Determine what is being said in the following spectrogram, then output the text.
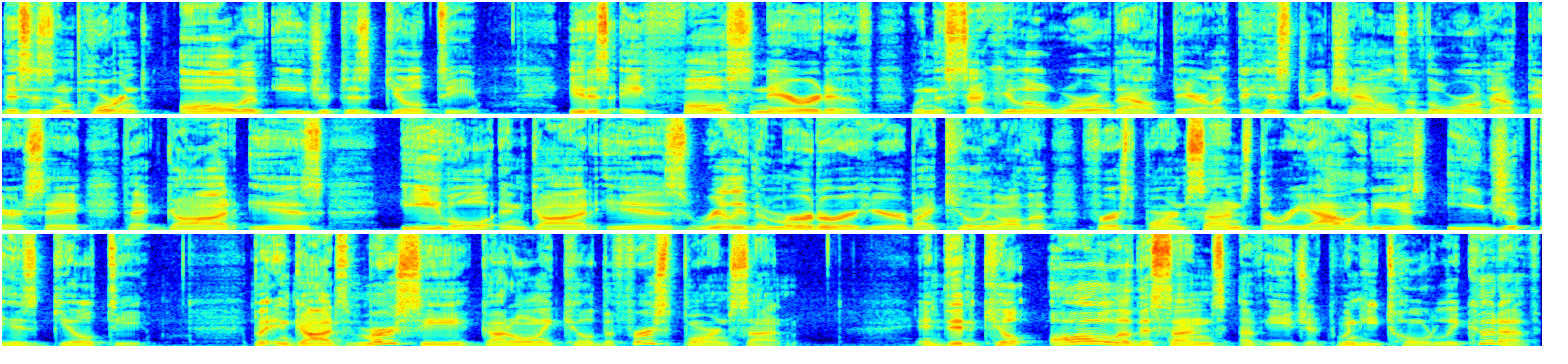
This is important. All of Egypt is guilty. It is a false narrative when the secular world out there, like the history channels of the world out there, say that God is evil and God is really the murderer here by killing all the firstborn sons, the reality is Egypt is guilty. But in God's mercy, God only killed the firstborn son and didn't kill all of the sons of Egypt when he totally could have.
